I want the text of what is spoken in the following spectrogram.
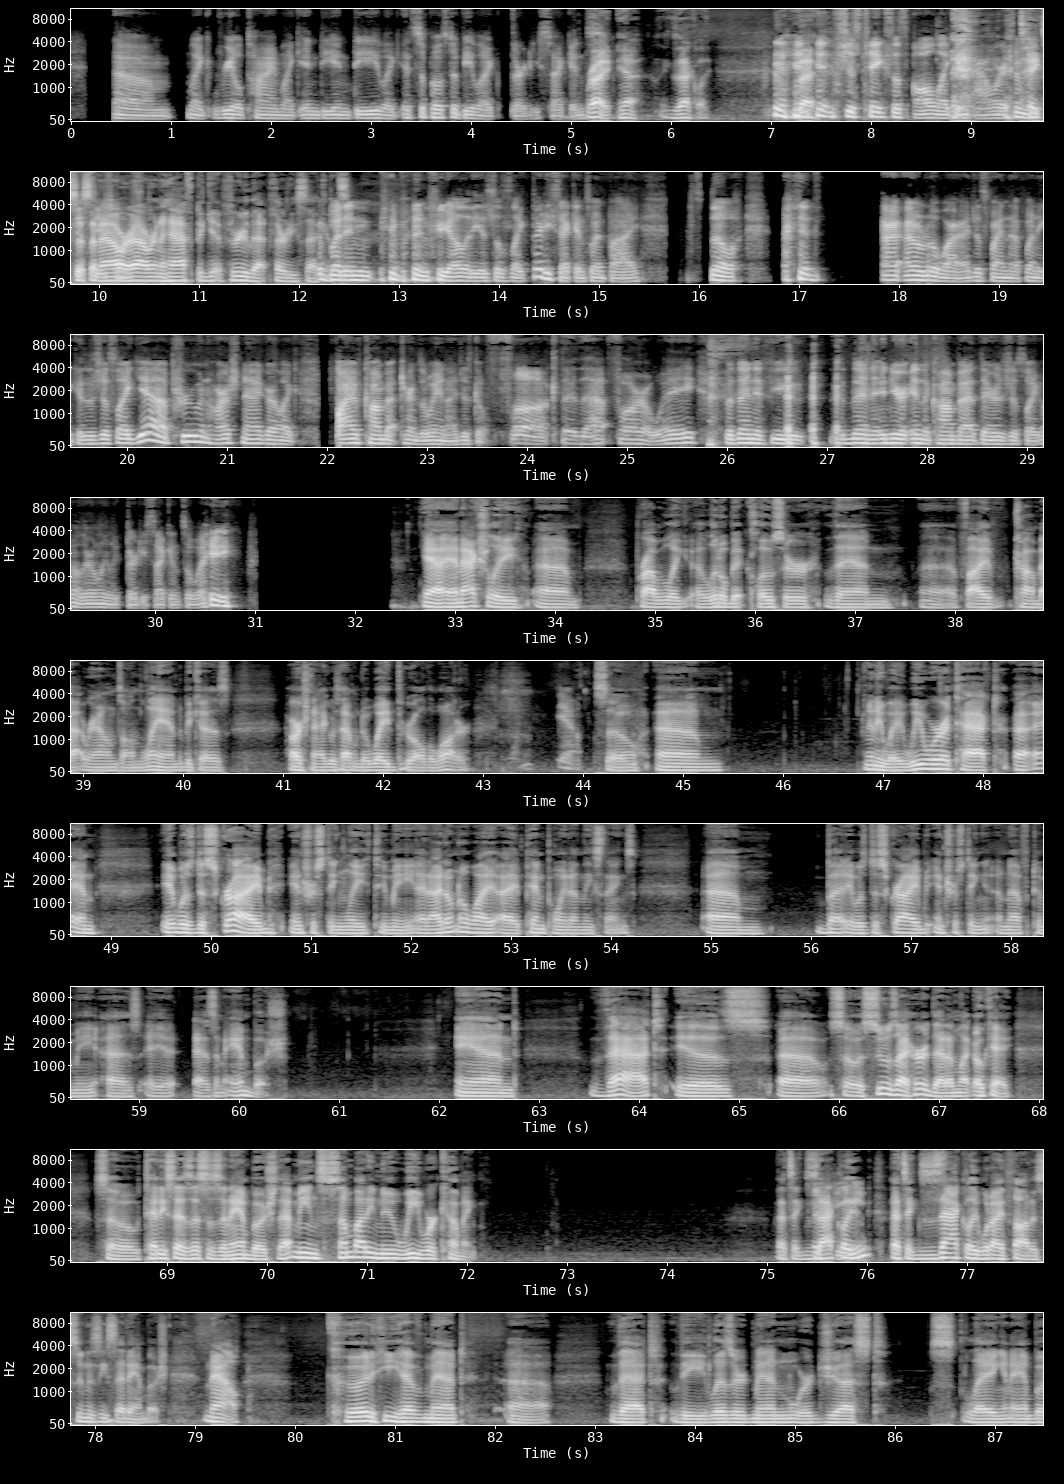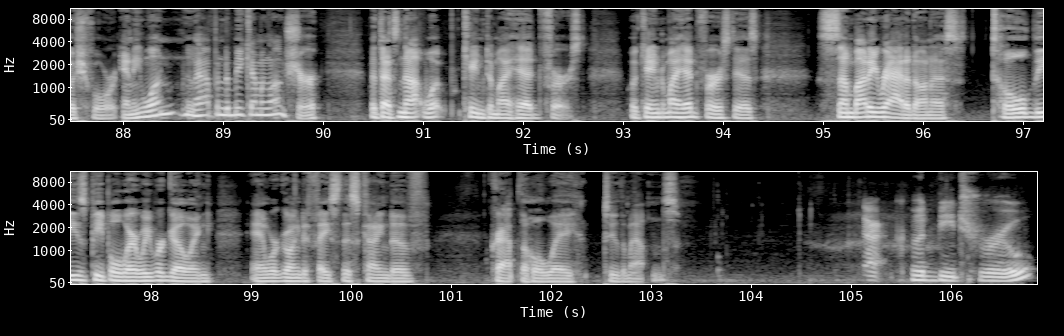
um like real time like in D&D like it's supposed to be like 30 seconds. Right, yeah, exactly. But it just takes us all like an hour. it takes us an hour, hour and a half to get through that thirty seconds. But in but in reality, it's just like thirty seconds went by. So I, I don't know why. I just find that funny because it's just like, yeah, Prue and Harshnag are like five combat turns away, and I just go, fuck, they're that far away. But then if you then and you're in the combat, there's just like, oh, they're only like thirty seconds away. Yeah, and actually, um, probably a little bit closer than uh, five combat rounds on land because Harshnag was having to wade through all the water. Yeah. So, um, anyway, we were attacked, uh, and it was described interestingly to me, and I don't know why I pinpoint on these things, um, but it was described interesting enough to me as a as an ambush, and that is uh, so. As soon as I heard that, I'm like, okay. So Teddy says this is an ambush. That means somebody knew we were coming. That's exactly that's exactly what I thought as soon as he said ambush. Now, could he have meant uh, that the lizard men were just laying an ambush for anyone who happened to be coming along? Sure, but that's not what came to my head first. What came to my head first is somebody ratted on us, told these people where we were going, and we're going to face this kind of crap the whole way to the mountains. That could be true.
